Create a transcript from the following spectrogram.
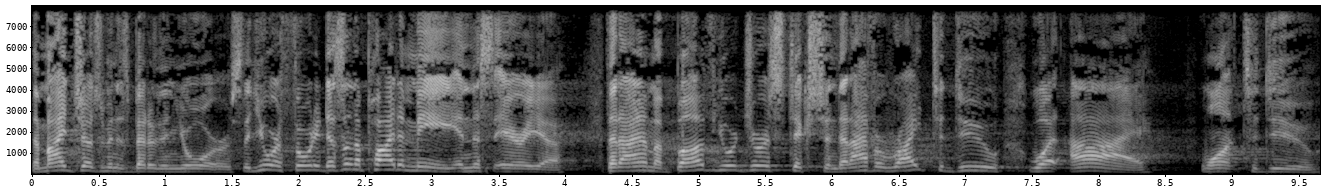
That my judgment is better than yours. That your authority doesn't apply to me in this area. That I am above your jurisdiction. That I have a right to do what I want to do.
